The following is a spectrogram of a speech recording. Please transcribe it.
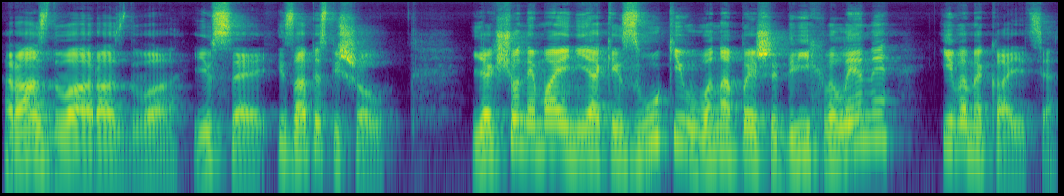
Раз, два, раз, два. І все. І запис пішов. Якщо немає ніяких звуків, вона пише 2 хвилини і вимикається.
